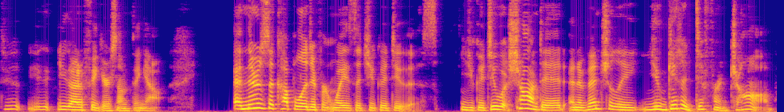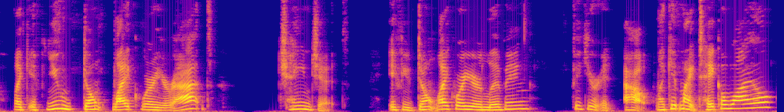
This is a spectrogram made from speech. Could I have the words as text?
do, you, you got to figure something out. And there's a couple of different ways that you could do this. You could do what Sean did, and eventually you get a different job. Like if you don't like where you're at, change it. If you don't like where you're living, figure it out. Like it might take a while,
